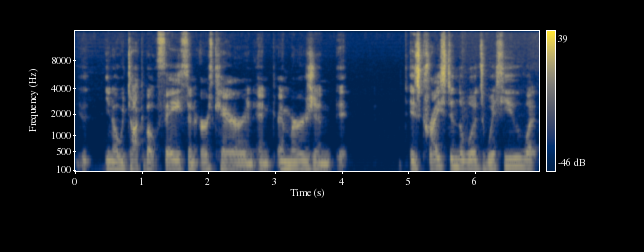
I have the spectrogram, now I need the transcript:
you know we talk about faith and earth care and, and immersion. It, is Christ in the woods with you? What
